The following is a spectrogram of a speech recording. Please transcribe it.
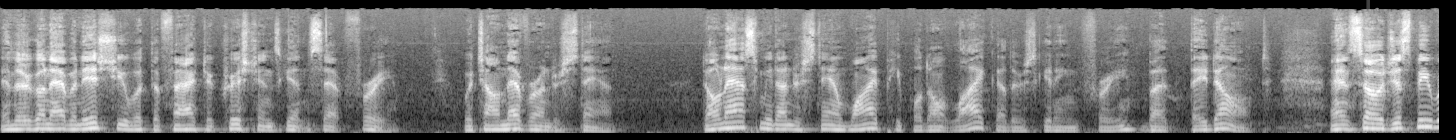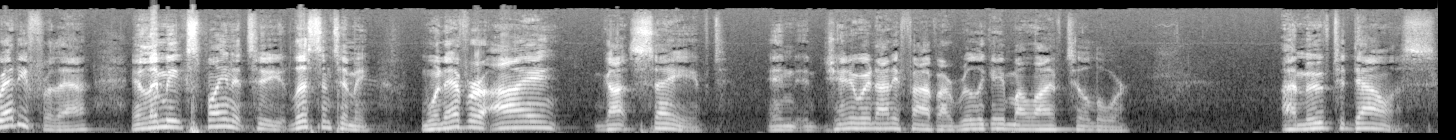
And they're going to have an issue with the fact of Christians getting set free, which I'll never understand. Don't ask me to understand why people don't like others getting free, but they don't. And so just be ready for that. And let me explain it to you. Listen to me. Whenever I got saved in January 95, I really gave my life to the Lord. I moved to Dallas.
